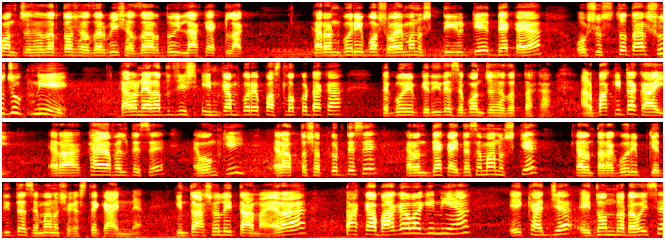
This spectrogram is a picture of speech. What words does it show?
পঞ্চাশ হাজার, দশ হাজার, বিশ হাজার, দুই লাখ, এক লাখ। কারণ গরিব অসহায় মানুষদেরকে দেখায়া অসুস্থতার সুযোগ নিয়ে, কারণ এরা তো যে ইনকাম করে পাঁচ লক্ষ টাকা, তা গরিবকে দিতেছে পঞ্চাশ হাজার টাকা। আর বাকি টাকাই এরা খায়া ফেলতেছে এবং কি, এরা আত্মসাৎ করতেছে, কারণ দেখাইতেছে মানুষকে, কারণ তারা গরিবকে দিতেছে মানুষের কাছ থেকে আইন না কিন্তু আসলেই তা না। এরা টাকা বাগাবাগি নিয়ে এই কাজ্যা এই দ্বন্দ্বটা হয়েছে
